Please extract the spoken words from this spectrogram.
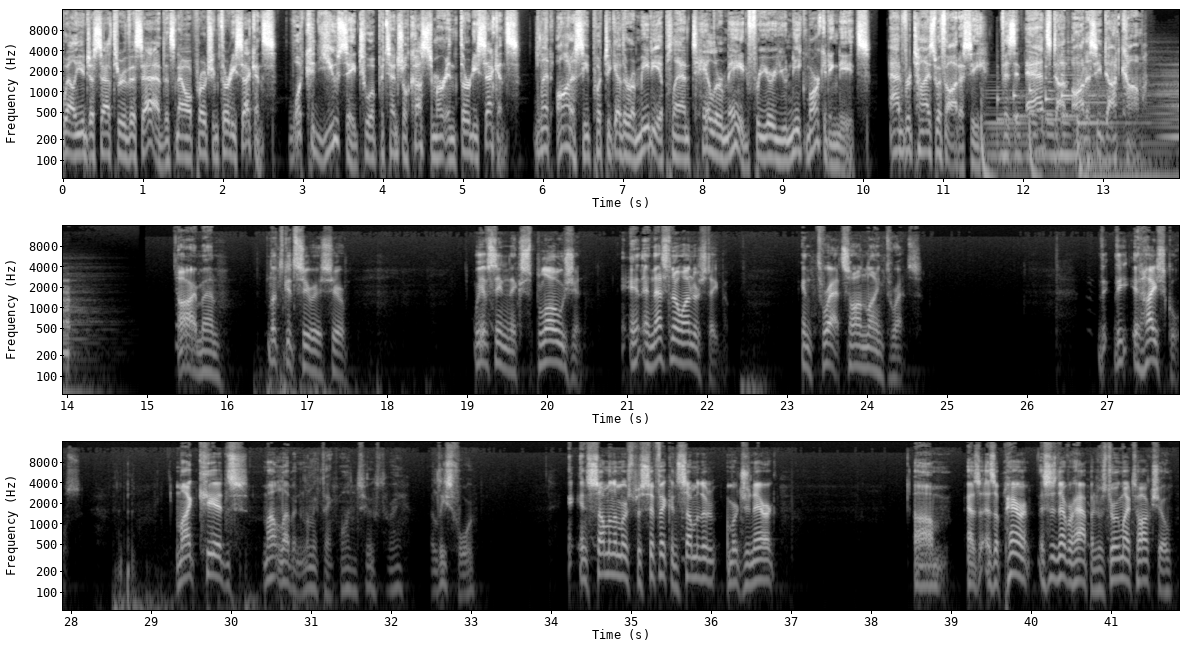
Well, you just sat through this ad that's now approaching 30 seconds. What could you say to a potential customer in 30 seconds? Let Audacy put together a media plan tailor made for your unique marketing needs. Advertise with Audacy. Visit ads.audacy.com. All right, man. Let's get serious here. We have seen an explosion, and, and that's no understatement, in threats, online threats. The, the, at high schools, my kids, Mount Lebanon, let me think. One, two, three, at least four. And some of them are specific and some of them are generic. Um, as, as a parent, this has never happened. It was during my talk show.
